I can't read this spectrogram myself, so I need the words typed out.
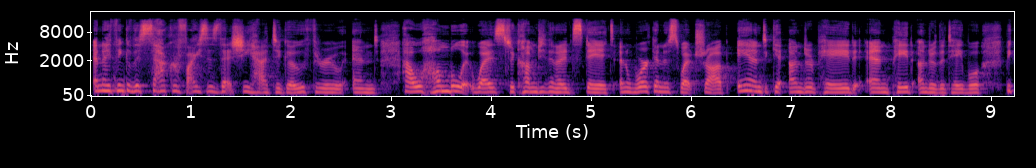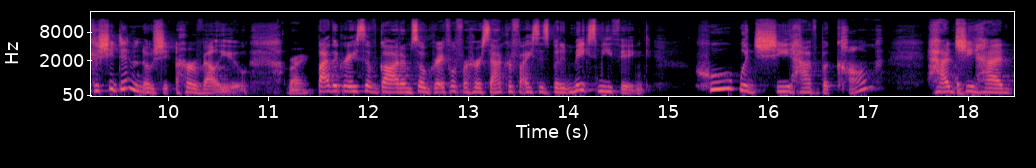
And I think of the sacrifices that she had to go through and how humble it was to come to the United States and work in a sweatshop and get underpaid and paid under the table because she didn't know she, her value. Right. By the grace of God, I'm so grateful for her sacrifices, but it makes me think who would she have become had she had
